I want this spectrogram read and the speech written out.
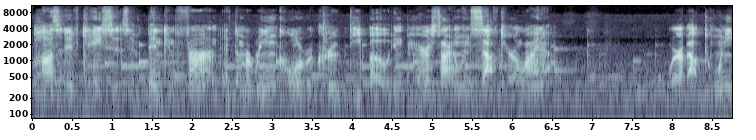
positive cases have been confirmed at the Marine Corps Recruit Depot in Parris Island, South Carolina where about 20,000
